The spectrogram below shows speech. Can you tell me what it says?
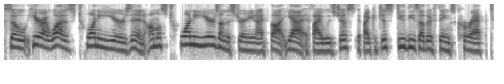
so here I was 20 years in, almost 20 years on this journey. And I thought, yeah, if I was just, if I could just do these other things correct,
